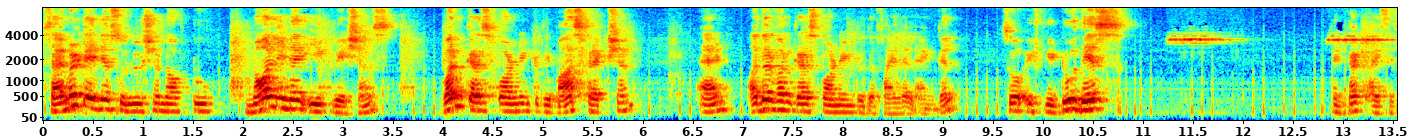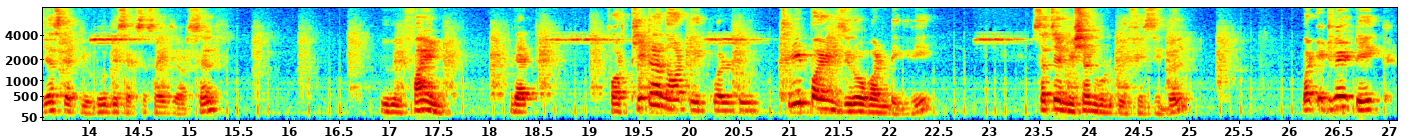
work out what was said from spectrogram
simultaneous solution of two nonlinear equations one corresponding to the mass fraction and other one corresponding to the final angle. So if we do this in fact I suggest that you do this exercise yourself you will find that for theta naught equal to 3.01 degree such a mission would be feasible. But it will take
